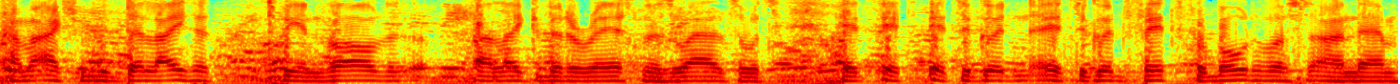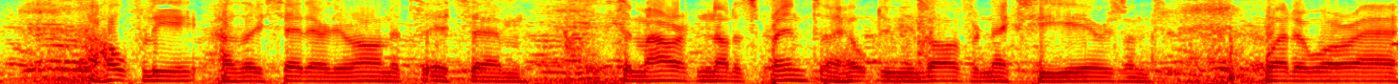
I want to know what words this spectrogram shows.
I'm actually delighted to be involved. I like a bit of racing as well, so it's it, it, it's a good it's a good fit for both of us, and um, hopefully, as I said earlier on, it's it's um, it's a marathon, not a sprint. I hope to be involved for the next few years, and whether we're uh,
